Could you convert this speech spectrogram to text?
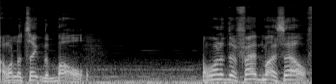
I want to take the ball. I want to defend myself.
